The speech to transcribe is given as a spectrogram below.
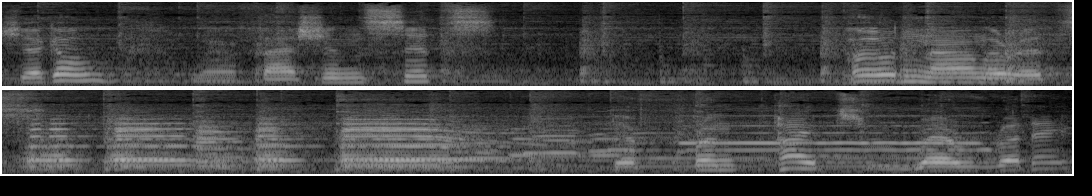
don't you go where fashion sits? Putting on the Ritz. Different types wear a day.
